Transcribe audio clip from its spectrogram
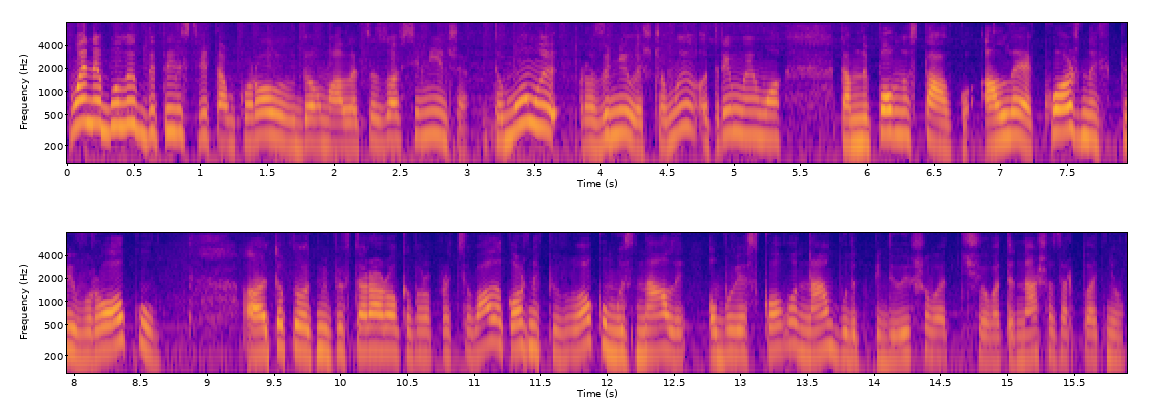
у мене були в дитинстві там корови вдома, але це зовсім інше. Тому ми розуміли, що ми отримуємо там неповну ставку, але кожних півроку. Тобто, от ми півтора роки пропрацювали. Кожних півроку ми знали, обов'язково нам будуть підвищувати нашу зарплатню.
